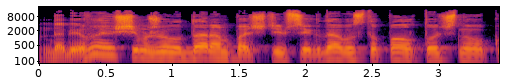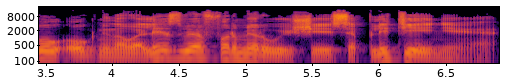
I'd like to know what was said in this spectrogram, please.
Добивающим же ударом почти всегда выступал точный укол огненного лезвия в формирующееся плетение.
